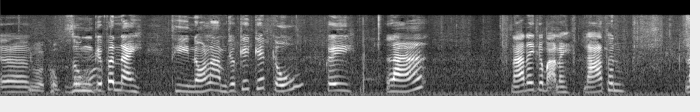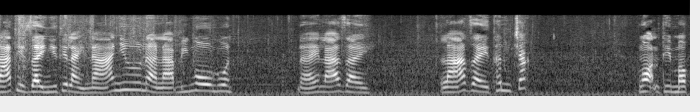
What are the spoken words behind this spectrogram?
ờ, Nhưng mà không dùng có. cái phân này thì nó làm cho cái kết cấu cây lá lá đây các bạn này, lá thân lá thì dày như thế này, lá như là lá bí ngô luôn. Đấy, lá dày. Lá dày thân chắc. Ngọn thì mập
